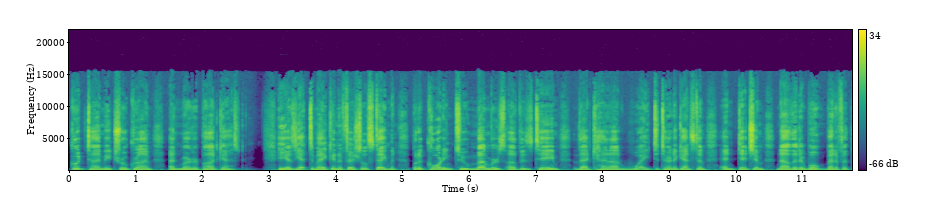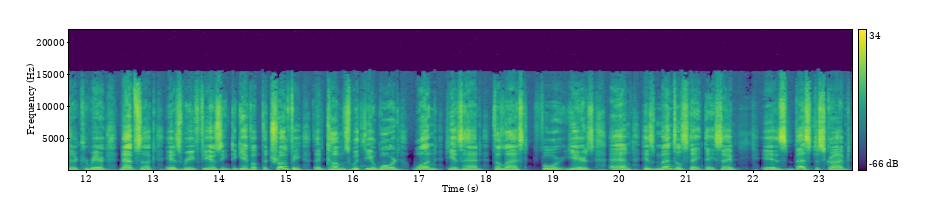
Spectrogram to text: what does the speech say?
Good Timey True Crime and Murder Podcast. He has yet to make an official statement, but according to members of his team that cannot wait to turn against him and ditch him now that it won't benefit their career, Napzok is refusing to give up the trophy that comes with the award, one he has had the last four years. And his mental state, they say, is best described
